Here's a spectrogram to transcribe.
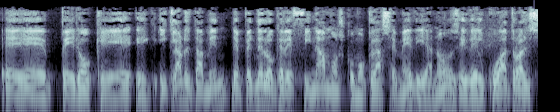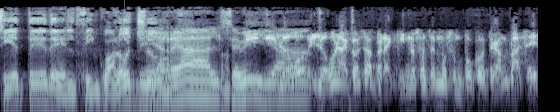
eh, pero que, y, y claro, también depende de lo que definamos como clase media, ¿no? Si del 4 al 7, del 5 al 8. Villarreal, Y Sevilla. luego, y luego una cosa, pero aquí nos hacemos un poco trampas. Es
